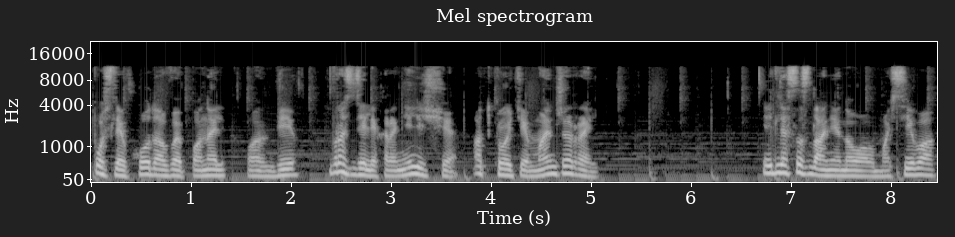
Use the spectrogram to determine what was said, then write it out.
После входа в веб-панель OMV в разделе хранилище откройте Manager RAID. И для создания нового массива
